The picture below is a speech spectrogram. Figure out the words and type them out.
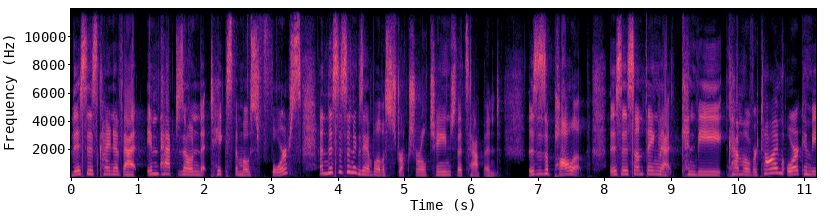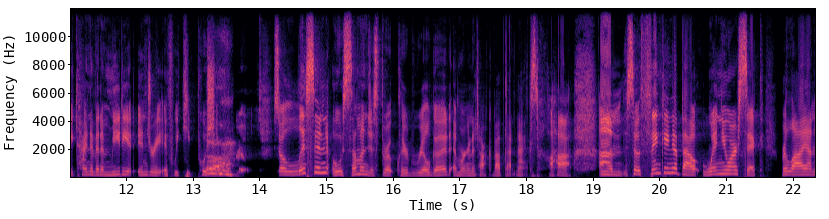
This is kind of that impact zone that takes the most force. And this is an example of a structural change that's happened. This is a polyp. This is something that can be come over time or can be kind of an immediate injury if we keep pushing through. So listen. Oh, someone just throat cleared real good, and we're going to talk about that next. Haha. Um, so thinking about when you are sick, rely on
